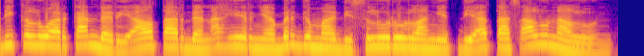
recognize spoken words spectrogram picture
dikeluarkan dari altar dan akhirnya bergema di seluruh langit di atas alun-alun.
